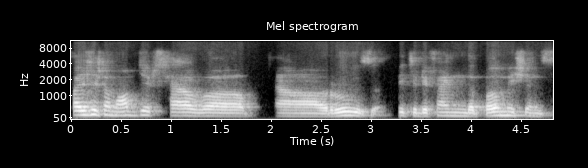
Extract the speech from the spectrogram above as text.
File system objects have uh, uh, rules which define the permissions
